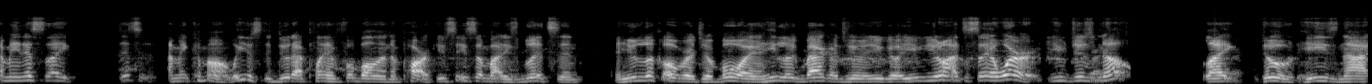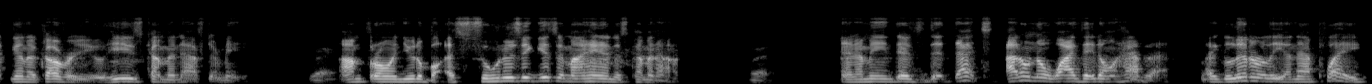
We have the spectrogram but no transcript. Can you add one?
I mean, it's like this. Is, I mean, come on. We used to do that playing football in the park. You see somebody's blitzing, and you look over at your boy, and he look back at you, and you go, you, you don't have to say a word. You just Right. know, like, Right. dude, he's not gonna cover you. He's coming after me. Right. I'm throwing you the ball as soon as it gets in my hand. It's coming out. Right. And I mean, there's that's I don't know why they don't have that. Like literally in that play,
